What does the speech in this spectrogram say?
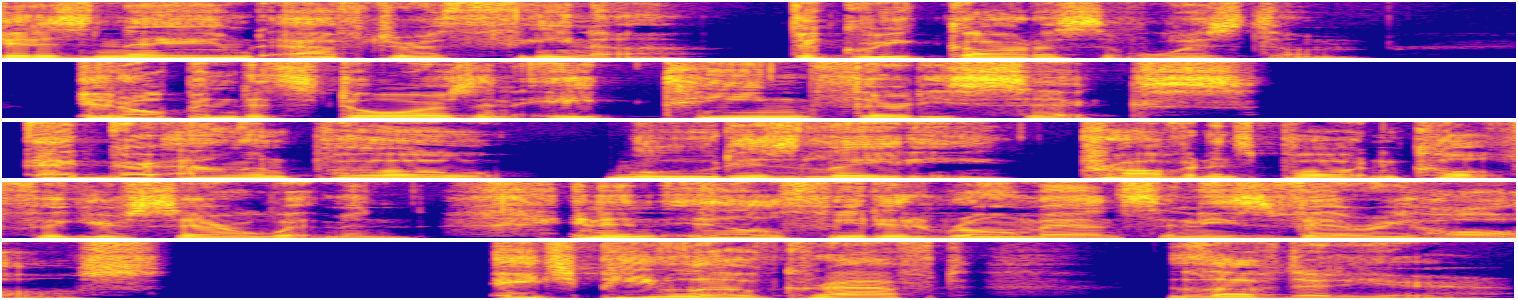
It is named after Athena, the Greek goddess of wisdom. It opened its doors in 1836. Edgar Allan Poe wooed his lady, Providence poet and cult figure Sarah Whitman, in an ill fated romance in these very halls. H.P. Lovecraft loved it here,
